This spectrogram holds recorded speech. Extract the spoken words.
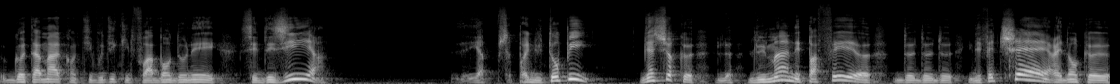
Gautama, quand il vous dit qu'il faut abandonner ses désirs, c'est pas une utopie. Bien sûr que l'humain n'est pas fait euh, de, de, est fait de chair et donc euh,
